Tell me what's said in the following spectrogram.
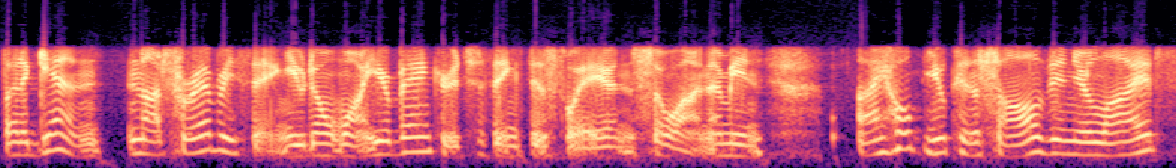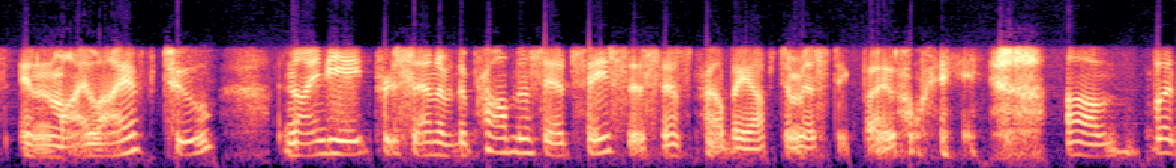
but again, not for everything. You don't want your banker to think this way and so on. I mean, I hope you can solve in your lives, in my life too, 98% of the problems that face us. That's probably optimistic, by the way. Um, but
